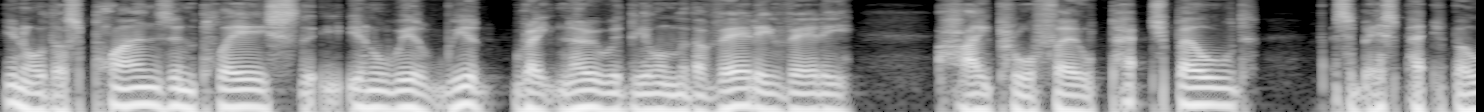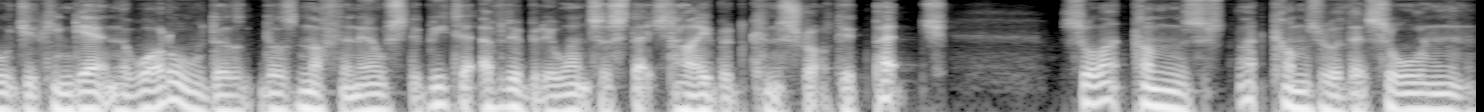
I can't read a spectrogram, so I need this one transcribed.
you know, there's plans in place. That, you know, we're, we're right now, we're dealing with a very, very high profile pitch build it's the best pitch build you can get in the world. There's, there's nothing else to beat it. Everybody wants a stitched hybrid constructed pitch. So that comes that comes with its own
